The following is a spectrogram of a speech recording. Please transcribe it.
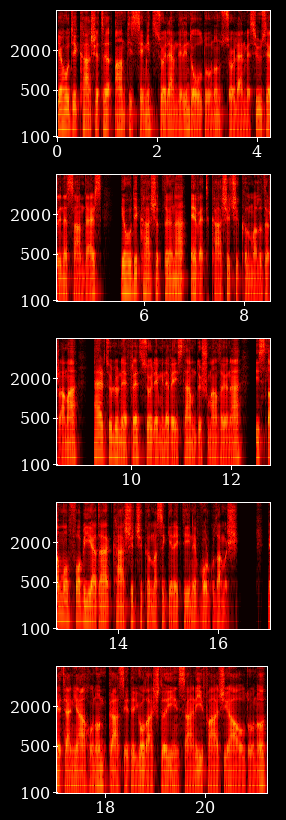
Yahudi karşıtı antisemit söylemlerin de olduğunun söylenmesi üzerine Sanders, Yahudi karşıtlığına evet karşı çıkılmalıdır ama her türlü nefret söylemine ve İslam düşmanlığına, İslamofobiya da karşı çıkılması gerektiğini vurgulamış. Netanyahu'nun Gazze'de yol açtığı insani facia olduğunu,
